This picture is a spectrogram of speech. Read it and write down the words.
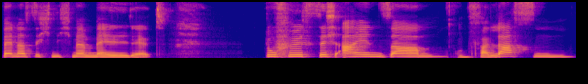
wenn er sich nicht mehr meldet. Du fühlst dich einsam und verlassen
